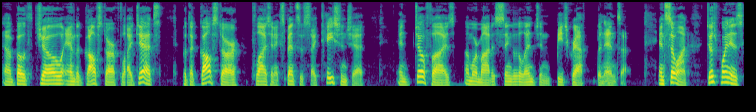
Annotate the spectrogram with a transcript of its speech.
Uh, both Joe and the golf star fly jets, but the golf star flies an expensive citation jet, and Joe flies a more modest single engine Beechcraft Bonanza, and so on. Joe's point is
